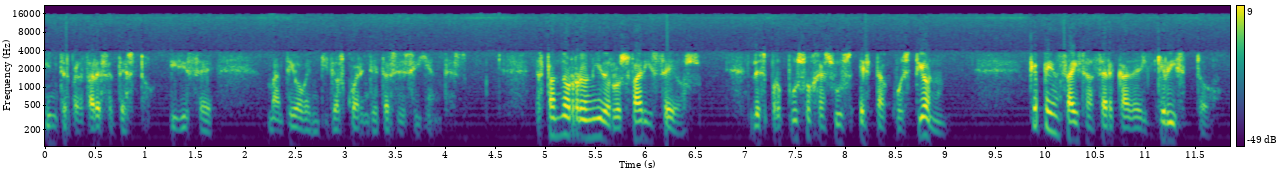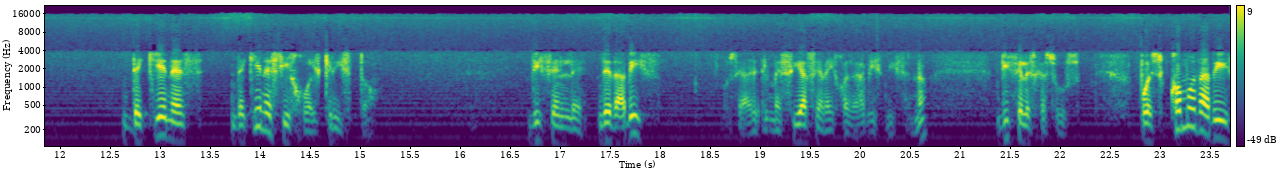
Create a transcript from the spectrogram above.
interpretar ese texto. Y dice Mateo 22:43 y siguientes. Estando reunidos los fariseos, les propuso Jesús esta cuestión ¿Qué pensáis acerca del Cristo? ¿De quién es, de quién es hijo el Cristo? Dícenle, de David. Sea, el Mesías era hijo de David, dicen, ¿no? Díceles Jesús, pues ¿cómo David,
